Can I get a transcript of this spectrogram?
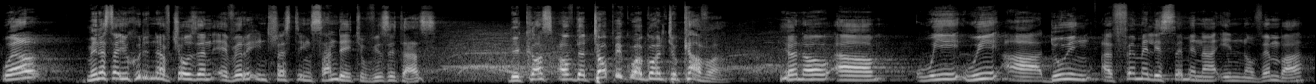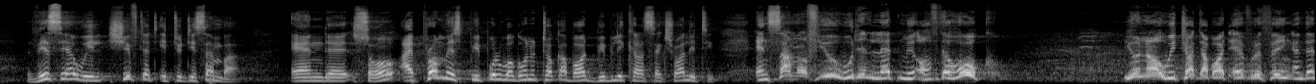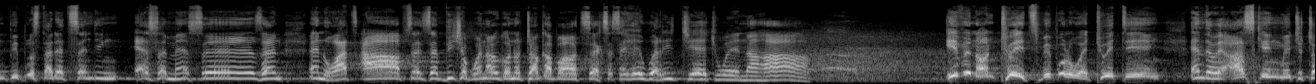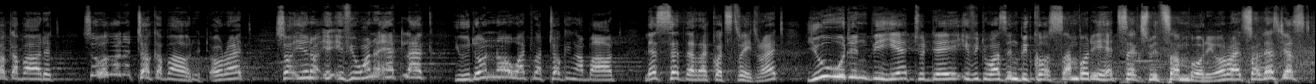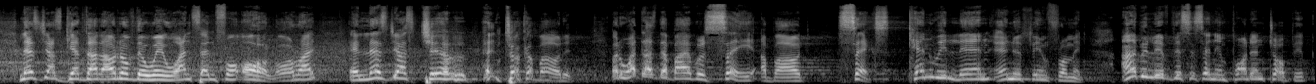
Well, Minister, you couldn't have chosen a very interesting Sunday to visit us because of the topic we're going to cover. You know, um, we, we are doing a family seminar in November. This year we shifted it to December. And uh, so I promised people we're going to talk about biblical sexuality. And some of you wouldn't let me off the hook. You know, we talked about everything, and then people started sending SMSs and, and WhatsApps. I said, Bishop, when are we going to talk about sex? I said, hey, we're in church, when? Aha. Even on tweets, people were tweeting and they were asking me to talk about it. So we're going to talk about it, all right? So, you know, if you want to act like you don't know what we're talking about, let's set the record straight, right? You wouldn't be here today if it wasn't because somebody had sex with somebody, all right? So let's just let's just get that out of the way once and for all, all right? And let's just chill and talk about it. But what does the Bible say about sex? Can we learn anything from it? I believe this is an important topic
